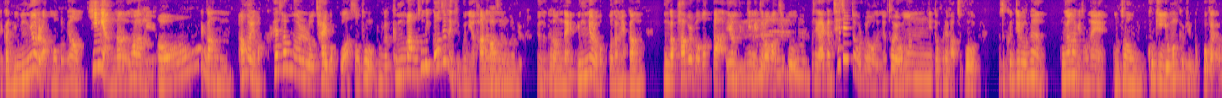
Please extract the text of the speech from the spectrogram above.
약간 육류를 안 먹으면 힘이 안 나는 사람이에요. 어. 약간 아무리 막 해산물로 잘 먹고 왔어도 뭔가 금방 속이 꺼지는 기분이에요. 다른. 육류는. 그래서 근데 육류를 먹고 나면 약간 뭔가 밥을 먹었다 이런 느낌이 음. 들어가지고 제가 약간 체질적으로 그러거든요. 저희 어머니도 그래가지고 그래서 그 뒤로는 공연하기 전에 엄청 고기 요만큼씩 먹고 가요.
